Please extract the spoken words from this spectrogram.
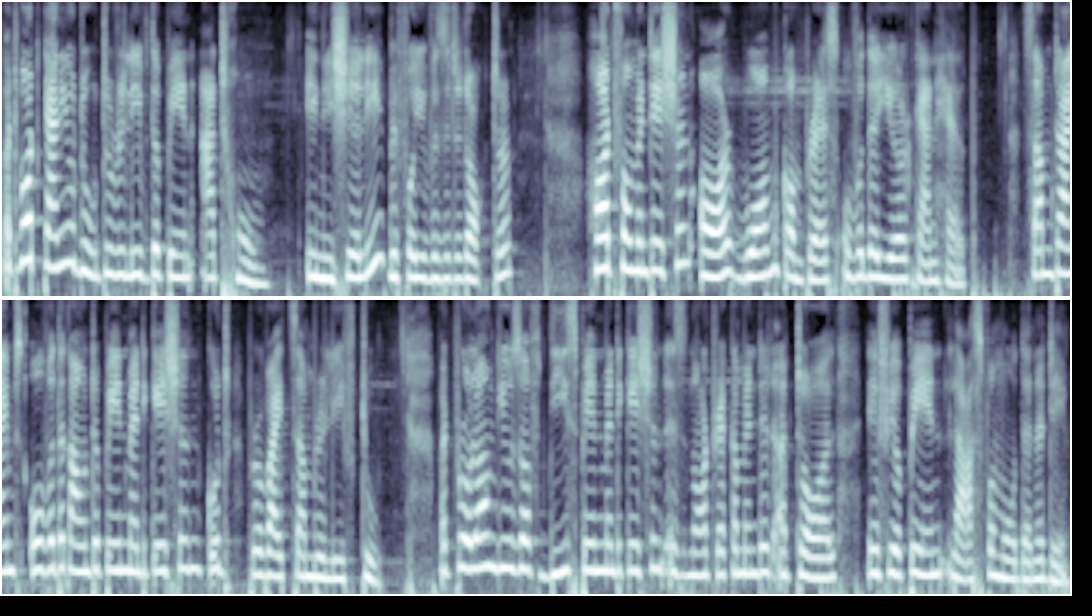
But what can you do to relieve the pain at home? Initially, before you visit a doctor, hot fomentation or warm compress over the ear can help. Sometimes over the counter pain medication could provide some relief too. But prolonged use of these pain medication is not recommended at all if your pain lasts for more than a day.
